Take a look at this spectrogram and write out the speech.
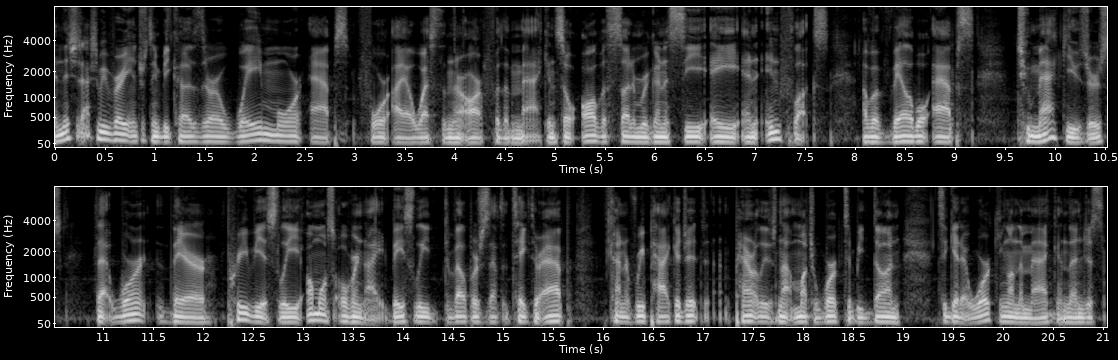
And this should actually be very interesting because there are way more apps for iOS than there are for the Mac. And so all of a sudden we're going to see a an influx of available apps to Mac users that weren't there previously almost overnight. Basically, developers just have to take their app, kind of repackage it. Apparently, there's not much work to be done to get it working on the Mac and then just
